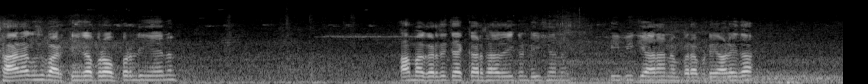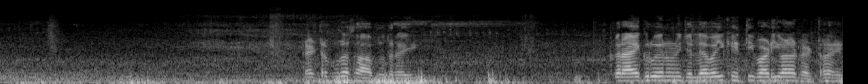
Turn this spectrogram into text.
ਸਾਰਾ ਕੁਝ ਵਰਕਿੰਗ ਆ ਪ੍ਰੋਪਰਲੀ ਐਨ। ਆ ਮਗਰ ਤੇ ਚੈੱਕ ਕਰ ਸਕਦੇ ਜੀ ਕੰਡੀਸ਼ਨ PV 11 ਨੰਬਰ ਆ ਪਟਿਆਲੇ ਦਾ। ਟਰੈਕਟਰ ਪੂਰਾ ਸਾਫ਼ ਸੁਥਰਾ ਜੀ। ਕਿਰਾਏ ਕਰੂਏ ਨੂੰ ਨਹੀਂ ਚੱਲਿਆ ਬਾਈ, ਖੇਤੀਬਾੜੀ ਵਾਲਾ ਟਰੈਕਟਰ ਹੈ ਇਹ।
